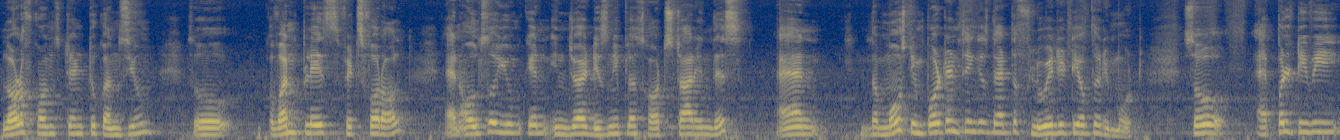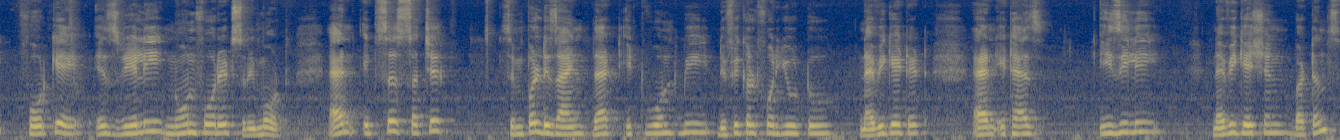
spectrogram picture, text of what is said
a lot of content to consume. So one place fits for all. And also you can enjoy disney plus hotstar in this. And the most important thing is that the fluidity of the remote. So apple tv 4k is really known for its remote. And it's a, such a simple design that it won't be difficult for you to navigate it. And it has easily navigation buttons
